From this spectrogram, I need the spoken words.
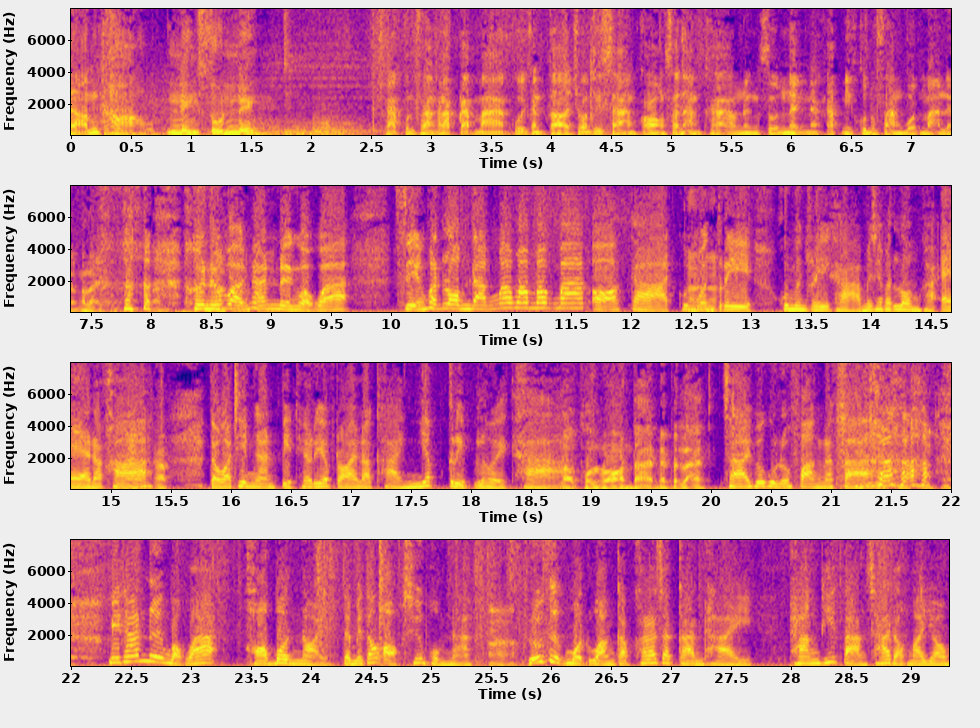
นามข่าว 101 ครับคุณฟังครับกลับมาคุยกันต่อช่วงที่ 3 ของสนามข่าว 101 นะครับ มีคุณผู้ฟังบ่นมาเรื่องอะไรคุณนั่นคุณผู้ฟังท่านหนึ่งบอกว่าเสียงพัดลมดังมากมากมากมากออกอากาศ คุณอ่ามนตรี คุณมนตรีค่ะ ไม่ใช่พัดลมค่ะ แอร์นะคะแอร์ครับแต่ว่าทีมงานปิดให้เรียบร้อยแล้วค่ะ เงียบกริบเลยค่ะ เราทนร้อนได้ไม่เป็นไร ใช่เพื่อคุณผู้ฟังนะคะ มีท่านหนึ่งบอกว่าขอบ่นหน่อย แต่ไม่ต้องออกชื่อผมนะอ่ารู้สึกหมดหวังกับข้าราชการไทย ทั้งที่ต่างชาติออกมายอม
